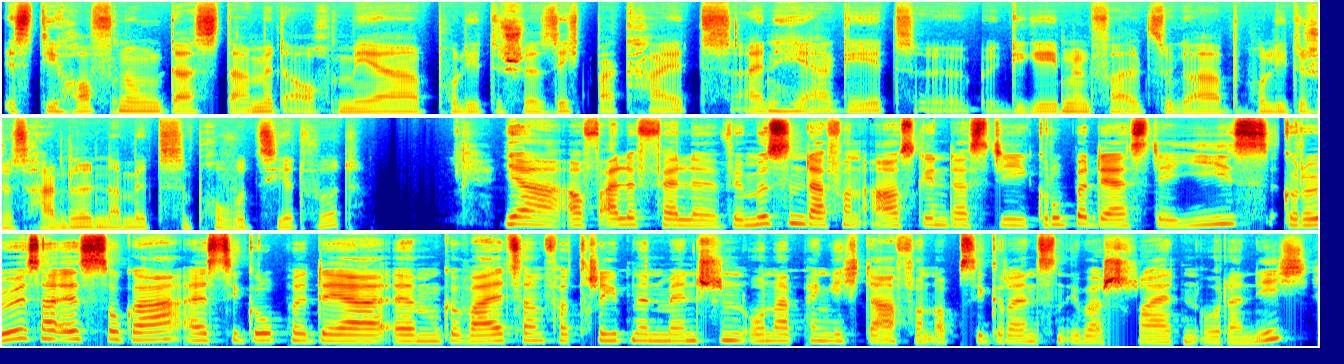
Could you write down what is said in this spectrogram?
ist die Hoffnung, dass damit auch mehr politische Sichtbarkeit einhergeht, äh, gegebenenfalls sogar politisches Handeln damit provoziert wird? Ja, auf alle Fälle. Wir müssen davon ausgehen, dass die Gruppe der Stayis größer ist sogar als die Gruppe der ähm, gewaltsam vertriebenen Menschen, unabhängig davon, ob sie Grenzen überschreiten oder nicht.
